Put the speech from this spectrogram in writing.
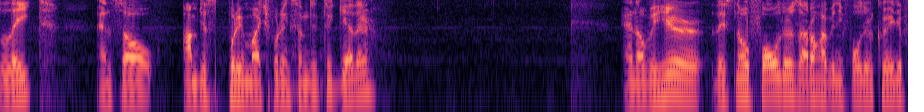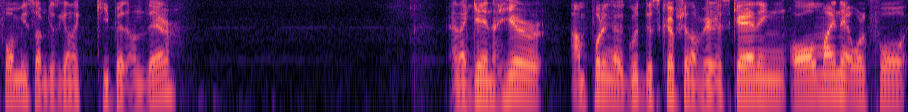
late. And so I'm just pretty much putting something together. And over here, there's no folders. I don't have any folder created for me, so I'm just gonna keep it on there. And again, here I'm putting a good description of here, scanning all my network for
